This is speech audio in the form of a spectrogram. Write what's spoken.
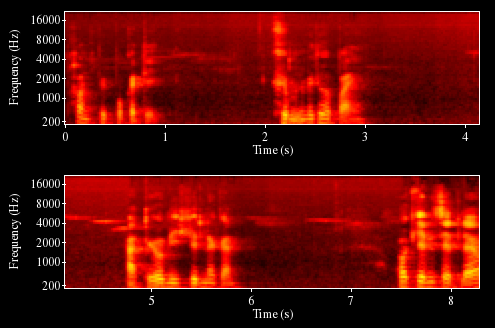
เพราะมันเป็นปกติ คือมันไม่ทั่วไป อาจถือว่ามีกินแล้วกันพอกินเสร็จแล้ว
